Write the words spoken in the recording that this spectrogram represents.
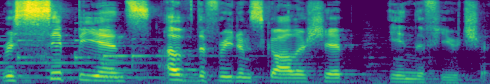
recipients of the Freedom Scholarship in the future.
